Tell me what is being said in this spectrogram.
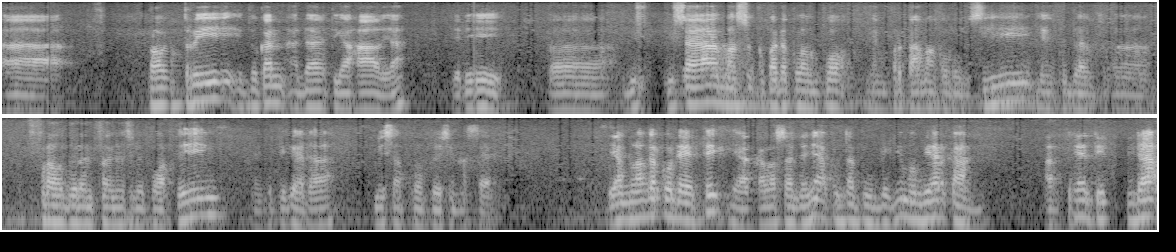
uh, fraud tree itu kan ada tiga hal ya. Jadi uh, bisa masuk kepada kelompok yang pertama korupsi, yang kedua uh, fraudulent financial reporting, yang ketiga ada misappropriation asset. Yang melanggar kode etik ya kalau seandainya akuntan publiknya membiarkan artinya tidak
